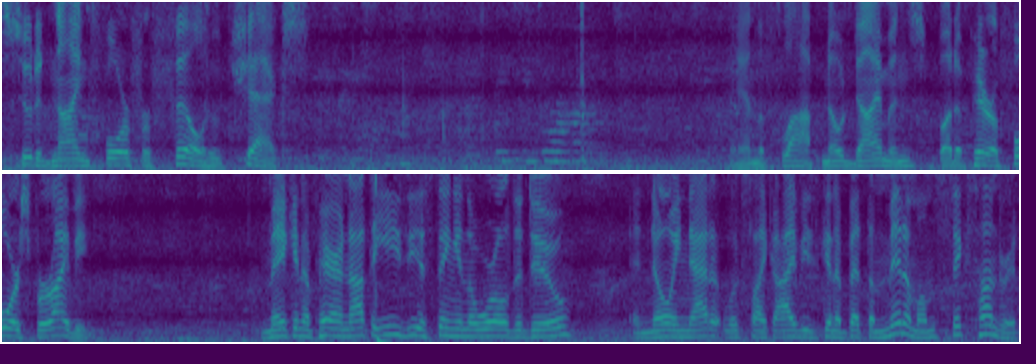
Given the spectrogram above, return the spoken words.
Suited 9-4 for Phil, who checks. And the flop, no diamonds, but a pair of fours for Ivey. Making a pair, not the easiest thing in the world to do. And knowing that, it looks like Ivey's going to bet the minimum 600.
